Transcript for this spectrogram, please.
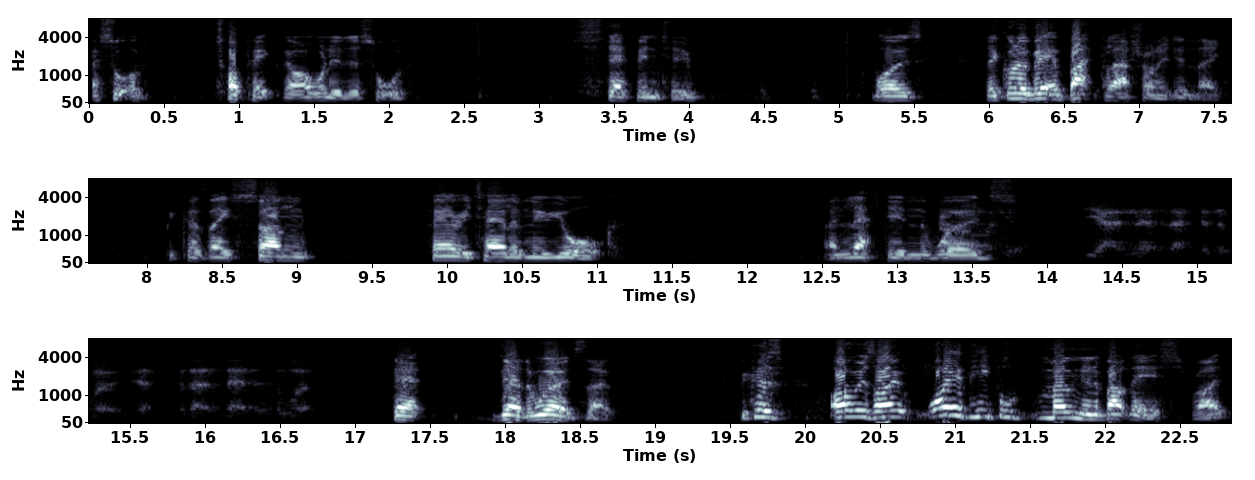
a sort of topic that I wanted to sort of step into. Was they got a bit of backlash on it, didn't they? Because they sung Fairy Tale of New York and left in the oh, words. Yeah, left in the words. Yeah, but they're, they're the words. They're, they're the words, though. Because I was like, why are people moaning about this, right?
